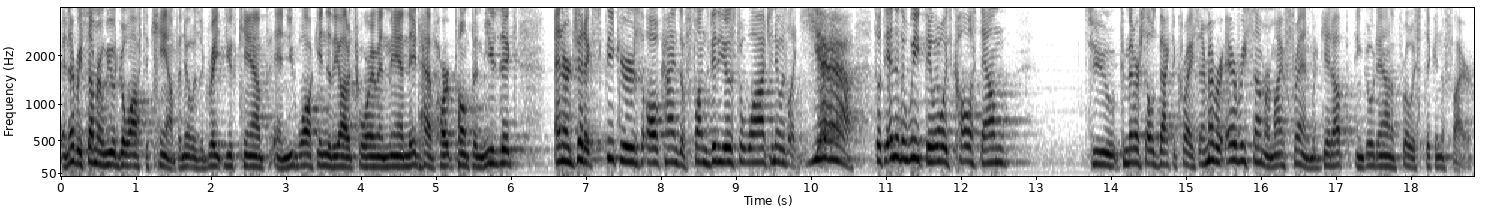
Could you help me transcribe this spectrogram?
And every summer we would go off to camp, and it was a great youth camp. And you'd walk into the auditorium, and man, they'd have heart pumping music, energetic speakers, all kinds of fun videos to watch. And it was like, yeah. So at the end of the week, they would always call us down to commit ourselves back to Christ. And I remember every summer, my friend would get up and go down and throw his stick in the fire.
